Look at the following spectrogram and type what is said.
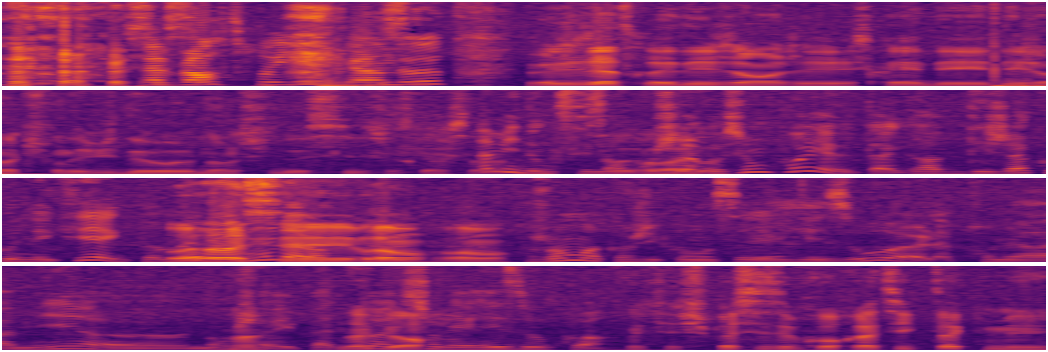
C'est Va ça. falloir trouver quelqu'un d'autre. J'ai déjà trouvé des gens, je connais des, des gens qui font des vidéos dans le sud aussi, des choses comme ça. Ah, mais donc c'est marrant, j'ai l'impression que ouais, t'as grave déjà connecté avec pas Ouais, mal ouais, de monde. alors c'est que- vraiment, vraiment. Franchement, moi quand j'ai commencé les réseaux, euh, la première année, euh, non, Ouais, j'avais pas de potes sur les réseaux quoi. Je sais pas si c'est propre à TikTok, mais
